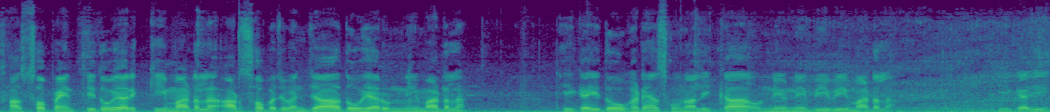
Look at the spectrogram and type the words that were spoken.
735 2021 ਮਾਡਲ 855 2019 ਮਾਡਲ ਠੀਕ ਹੈ ਜੀ, ਦੋ ਖੜੇ ਆ, ਸੋਨਾਲੀਕਾ 19 19 20 20 ਮਾਡਲ ਠੀਕ ਹੈ ਜੀ,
